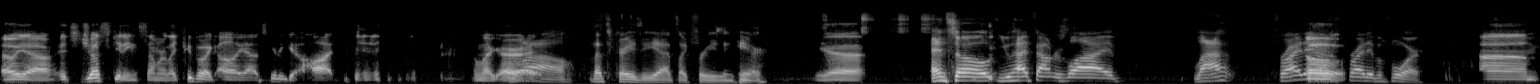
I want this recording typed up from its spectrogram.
Oh yeah, it's just getting summer. Like people are like, oh yeah, it's gonna get hot. I'm like, all right. Wow, that's crazy. Yeah, it's like freezing here. Yeah. And so you had Founders Live last Friday oh. or Friday before? Um,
